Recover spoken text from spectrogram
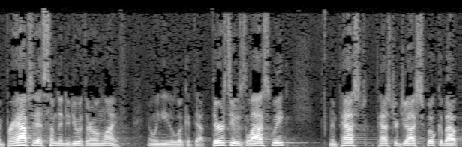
And perhaps it has something to do with our own life. And we need to look at that. Thursday was last week, and Pastor, Pastor Josh spoke about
